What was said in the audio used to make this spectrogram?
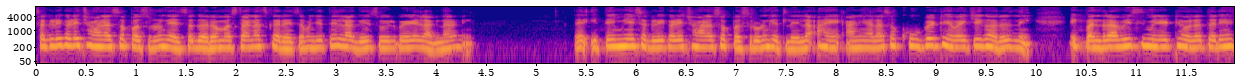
सगळीकडे छान असं पसरून घ्यायचं गरम असतानाच करायचं म्हणजे ते लगेच होईल वेळ लागणार नाही. तर इथे मी हे सगळीकडे छान असं पसरून घेतलेलं आहे आणि याला असं खूप वेळ ठेवायची गरज नाही. एक पंधरा वीस मिनिट ठेवलं तरी हे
